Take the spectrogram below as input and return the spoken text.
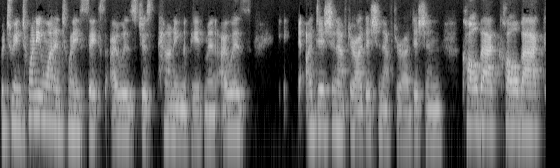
between 21 and 26, I was just pounding the pavement. I was audition after audition after audition, call back, call back.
